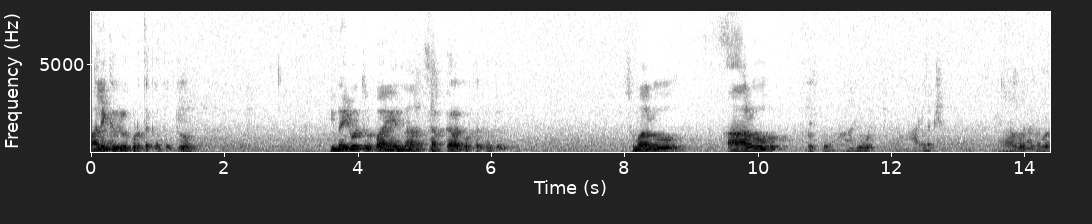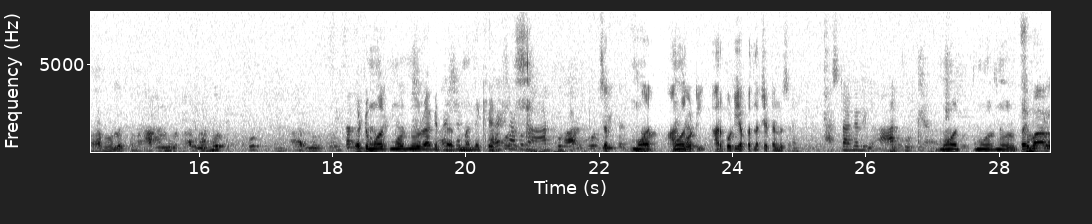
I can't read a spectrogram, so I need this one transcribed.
ಮಾಲೀಕರುಗಳು ಕೊಡ್ತಕ್ಕಂಥದ್ದು. ಇನ್ನು ಐವತ್ತು ರೂಪಾಯಿಯನ್ನು ಸರ್ಕಾರ ಕೊಡ್ತಕ್ಕಂಥದ್ದು. ಸುಮಾರು ಆರು ಎಷ್ಟು? ಆರು ಲಕ್ಷ. ಆರು ಲಕ್ಷ. ಆರುನೂರು ಲಕ್ಷ ಒಟ್ಟು ಮೂವತ್ತ್ ಮೂರ್ನೂರು ಆಗುತ್ತೆ ಅದು ಮೊದಲೇ ಕೋಟಿ. ಸರ್ ಮೂವತ್ತ್ ಆರು ಕೋಟಿ. ಆರು ಕೋಟಿ ಎಪ್ಪತ್ತು ಲಕ್ಷ ಟನ್ನು ಸರ್. ಅಷ್ಟಾಗೋದಿಲ್ಲ ಆರು ಕೋಟಿ. ಮೂವತ್ತ್ ಮೂರು ರೂಪಾಯಿ. ಸುಮಾರು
